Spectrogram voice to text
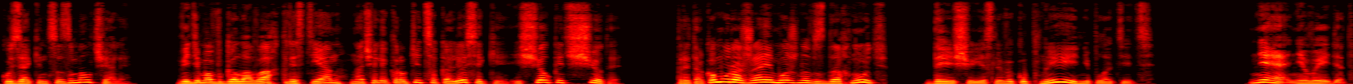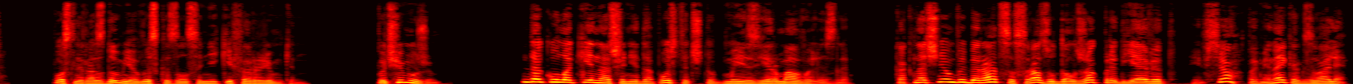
Кузякинцы замолчали. Видимо, в головах крестьян начали крутиться колесики и щелкать счеты. При таком урожае можно вздохнуть, да еще если выкупные не платить. — Не, не выйдет, — после раздумья высказался Никифор Рюмкин. — Почему же? — Да кулаки наши не допустят, чтобы мы из ерма вылезли. Как начнем выбираться, сразу должок предъявят, и все, поминай, как звали.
